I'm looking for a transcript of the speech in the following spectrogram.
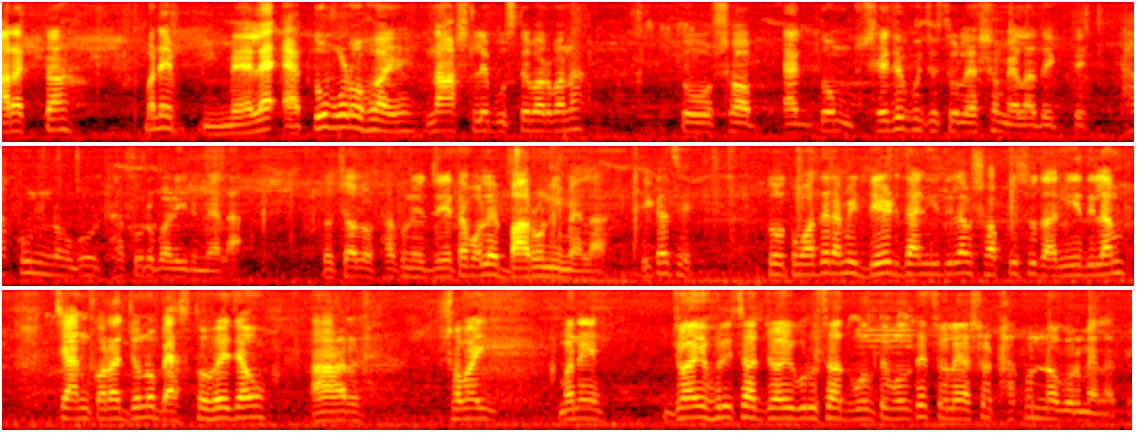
আর একটা মানে মেলা এত বড় হয়, না আসলে বুঝতে পারবা না। তো সব একদম সেজে গুজে চলে আসো মেলা দেখতে। ঠাকুরনগর ঠাকুর বাড়ির মেলা। তো চলো ঠাকুরের যেটা বলে বারুণী মেলা, ঠিক আছে? তো তোমাদের আমি ডেট জানিয়ে দিলাম সব কিছু জানিয়ে দিলাম। চান করার জন্য ব্যস্ত হয়ে যাও। আর সবাই মানে জয় হরিচাঁদ, জয় গুরুচাঁদ বলতে বলতে চলে আসো ঠাকুরনগর মেলাতে।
